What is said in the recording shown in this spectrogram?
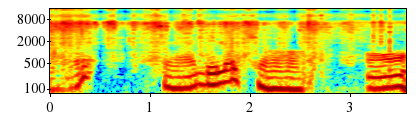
Але це білячок. О.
